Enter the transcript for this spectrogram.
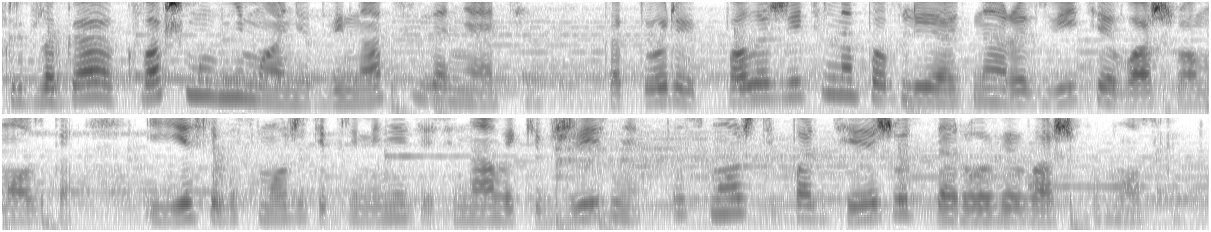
Предлагаю к вашему вниманию 12 занятий, которые положительно повлияют на развитие вашего мозга. И если вы сможете применить эти навыки в жизни, то сможете поддерживать здоровье вашего мозга.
